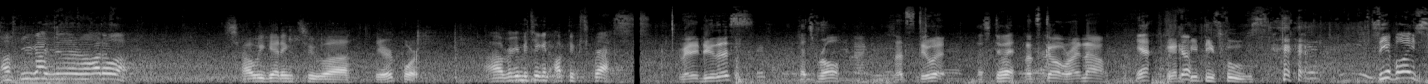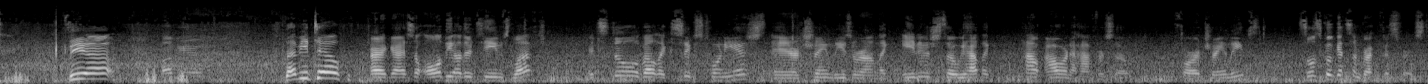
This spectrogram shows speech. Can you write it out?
I'll see you guys in Ottawa. So how are we getting to uh, the airport? Uh, we're gonna be taking Up Express. Ready to do this? Let's roll. Let's do it. Let's do it. Let's go right now. Yeah. We gotta let's beat these fools. go. See you, boys. See ya. Love you Love you too. All right, guys. So all the other teams left. It's still about like 6:20ish, and our train leaves around like 8ish. So we have like an hour and a half or so before our train leaves. So let's go get some breakfast first.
